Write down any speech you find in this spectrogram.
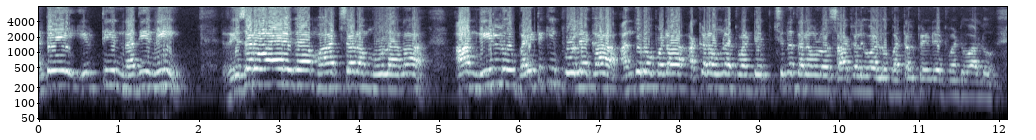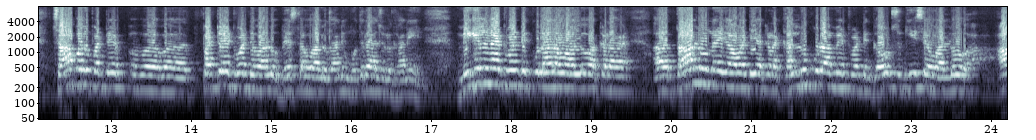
అంటే ఇట్టి నదిని రిజర్వాయర్గా మార్చడం మూలన ఆ నీళ్ళు బయటికి పోలేక అందులో పడ అక్కడ ఉన్నటువంటి చిన్నతనంలో సాకలి వాళ్ళు బట్టలు పిండేటువంటి వాళ్ళు చేపలు పట్టే పట్టేటువంటి వాళ్ళు బేస్తవాళ్ళు కానీ ముదిరాజులు కానీ మిగిలినటువంటి కులాల వాళ్ళు అక్కడ తాళ్ళు ఉన్నాయి కాబట్టి అక్కడ కళ్ళు కూడా అమ్మేటువంటి గౌడ్స్ గీసేవాళ్ళు. ఆ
